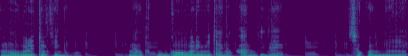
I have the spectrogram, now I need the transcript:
潜るときの、なんかこう、ゴーグルみたいな感じで、そこに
